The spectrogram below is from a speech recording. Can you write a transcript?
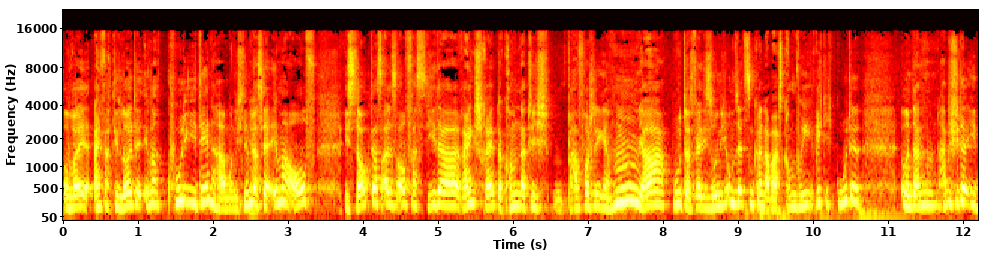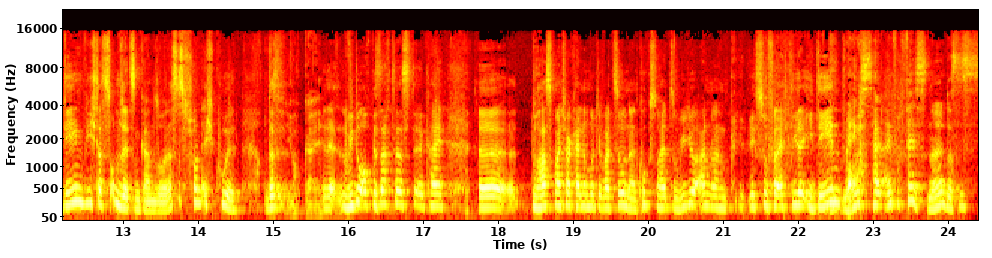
Und weil einfach die Leute immer coole Ideen haben. Und ich nehme Ja. das ja immer auf. Ich saug das alles auf, was jeder reinschreibt. Da kommen natürlich ein paar Vorschläge, hm, ja, gut, das werde ich so nicht umsetzen können, aber es kommen ri- richtig gute. Und dann habe ich wieder Ideen, wie ich das umsetzen kann. So, das ist schon echt cool. Und das, ich auch geil. Wie du auch gesagt hast, äh, Kai, äh, du hast manchmal keine Motivation. Dann guckst du halt so ein Video an und dann kriegst du vielleicht wieder Ideen. Du hängst halt einfach fest, ne? Das ist.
